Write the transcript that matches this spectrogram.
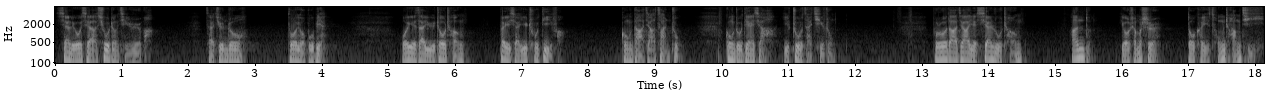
先留下休整几日吧。在军中多有不便，我也在禹州城备下一处地方，供大家暂住。公主殿下已住在其中，不如大家也先入城安顿，有什么事都可以从长计议。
